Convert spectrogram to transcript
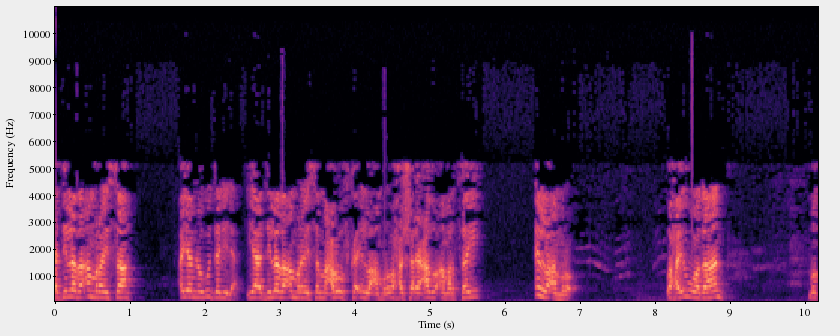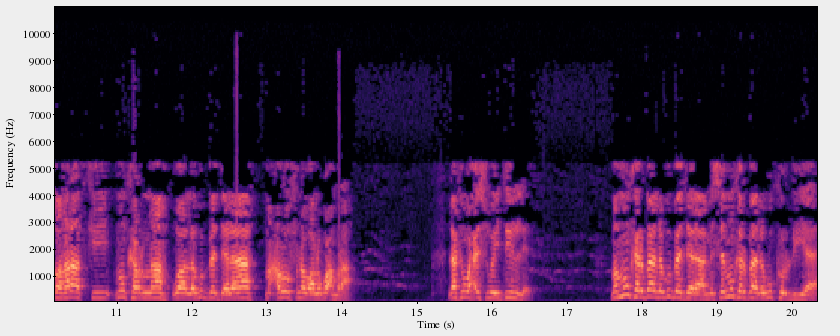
adilada amraysa ayaa noogu daliila. Iyo adilada amraysa macruufka in la amro. Waxaa shareecadu amartay in la amro. Waxay u wadaan mudaaharaadkii munkarna waa lagu beddelaa macruufna waa lagu amraa. Laakiin waxa isweydiin leh. Ma munkar baa lagu beddelaa mise munkar baa lagu kordhiyaa?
